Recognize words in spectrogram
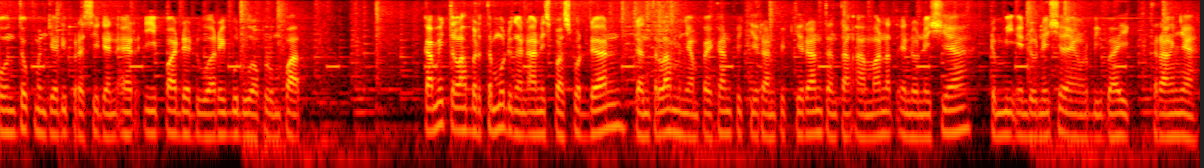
untuk menjadi Presiden RI pada 2024. Kami telah bertemu dengan Anies Baswedan dan telah menyampaikan pikiran-pikiran tentang amanat Indonesia demi Indonesia yang lebih baik, terangnya.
